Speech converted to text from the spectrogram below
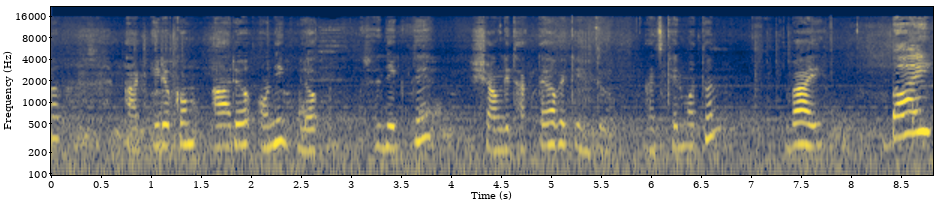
আর এরকম আরও অনেক ব্লগ দেখতে সঙ্গে থাকতে হবে কিন্তু। আজকের মতন বাই Bye.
